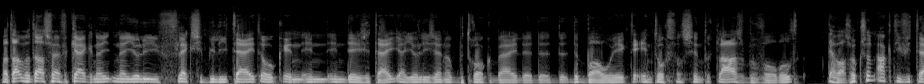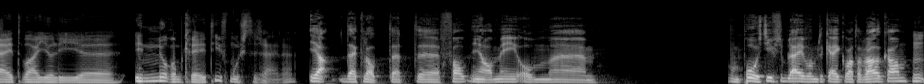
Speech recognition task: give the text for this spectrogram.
want, want als we even kijken naar, naar, jullie flexibiliteit ook in, in, in deze tijd. Ja, jullie zijn ook betrokken bij de, de, de, de bouwweek, de intocht van Sinterklaas bijvoorbeeld. Dat was ook zo'n activiteit waar jullie uh, enorm creatief moesten zijn. Hè? Ja, dat klopt. Dat uh, valt niet al mee om, uh, om positief te blijven, om te kijken wat er wel kan. Hm.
